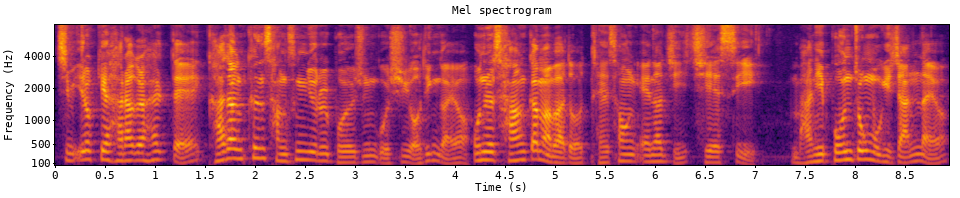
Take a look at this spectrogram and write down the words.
지금 이렇게 하락을 할 때 가장 큰 상승률을 보여준 곳이 어딘가요? 오늘 상한가만 봐도 대성에너지 GSE 많이 본 종목이지 않나요?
